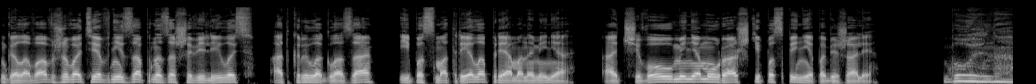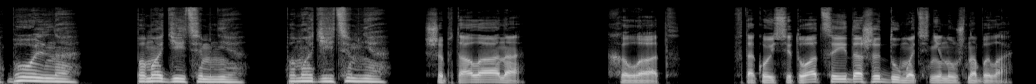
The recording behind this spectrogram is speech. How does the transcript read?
Голова в животе внезапно зашевелилась, открыла глаза и посмотрела прямо на меня, отчего у меня мурашки по спине побежали. «Больно, больно. Помогите мне, помогите мне», — шептала она. Хлад. В такой ситуации даже думать не нужно было.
